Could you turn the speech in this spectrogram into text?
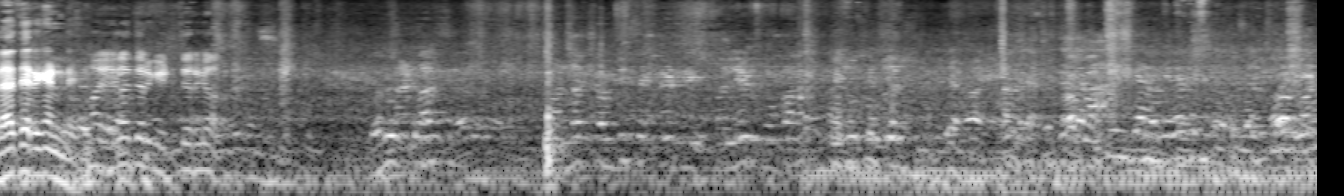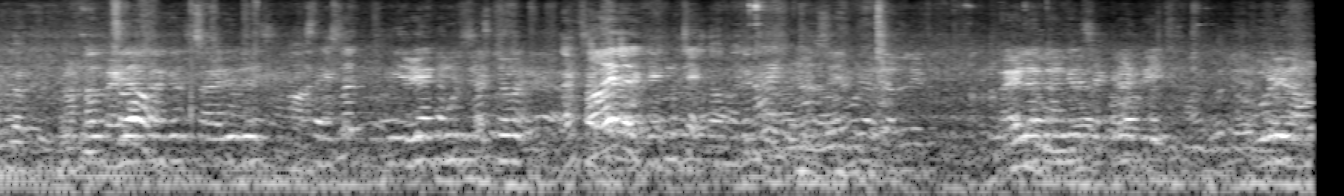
ఎలా తిరగండి? ఎలా తిరిగి ఇటు తిరగాలి. మహిళా కాంగ్రెస్ కార్యదర్శి ఏకమూడి సత్యవతి మహిళా కాంగ్రెస్ సెక్రటరీ కోడి రామ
